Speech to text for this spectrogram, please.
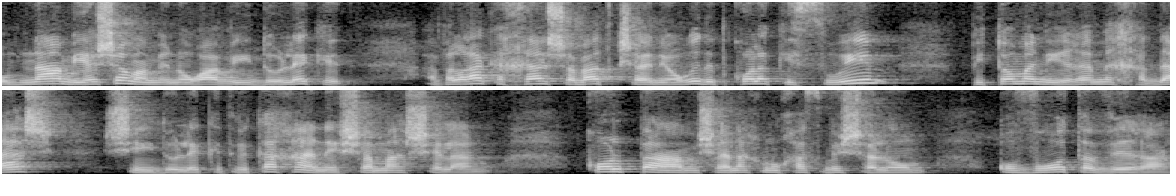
אמנם יש שם מנורה והיא דולקת, אבל רק אחרי השבת, כשאני אוריד את כל הכיסויים, פתאום אני אראה מחדש שהיא דולקת, וככה הנשמה שלנו. כל פעם שאנחנו חס ושלום עוברות עבירה,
